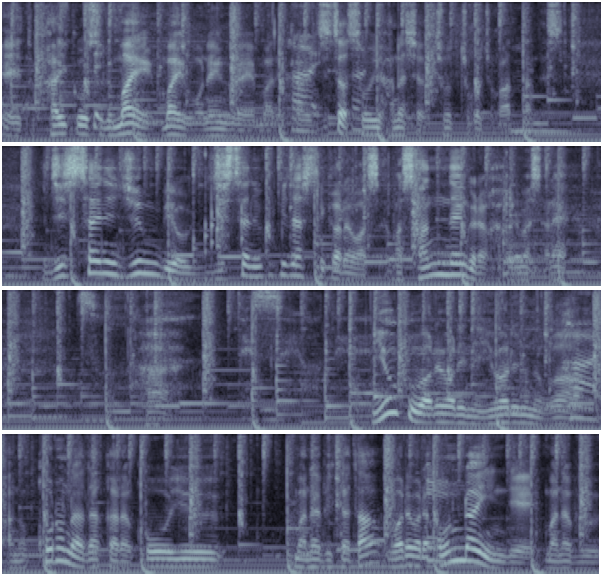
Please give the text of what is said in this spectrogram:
えー、と開校する前前5年ぐらいまでから実はそういう話はちょちょこちょこあったんです。実際に準備を実際に動き出してからは、まあ、3年ぐらいかかりましたね。はい、よく我々に言われるのが、はい、あのコロナだからこういう学び方我々オンラインで学ぶ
